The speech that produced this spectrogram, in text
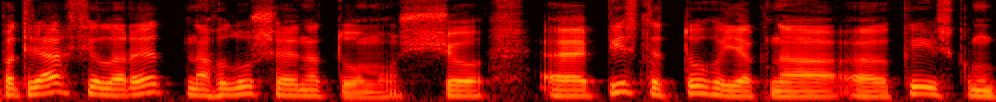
патріарх Філарет наголошує на тому, що е, після того, як на е, київському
